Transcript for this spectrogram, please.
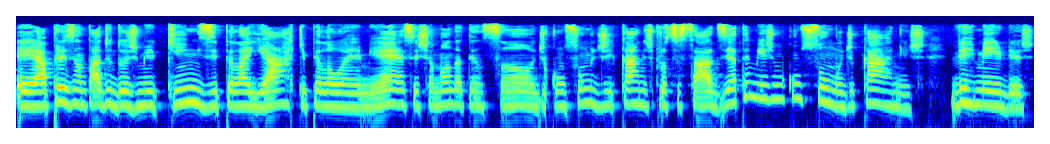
é, apresentado em 2015 pela IARC, pela OMS, chamando a atenção de consumo de carnes processadas e até mesmo consumo de carnes vermelhas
